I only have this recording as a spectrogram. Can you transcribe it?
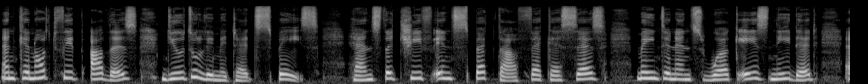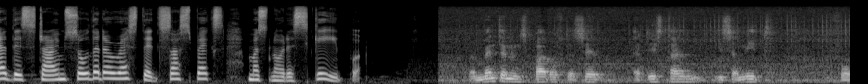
and cannot fit others due to limited space. Hence, the Chief Inspector Feke says maintenance work is needed at this time so that arrested suspects must not escape. The maintenance part of the cell at this time is a need for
